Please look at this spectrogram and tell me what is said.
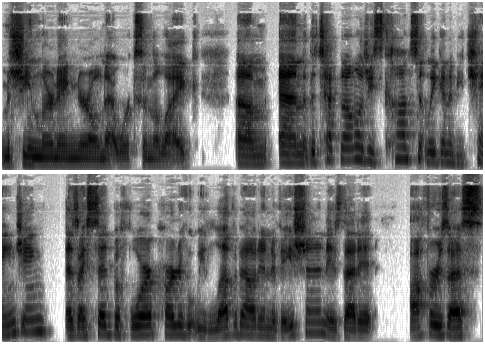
machine learning, neural networks, and the like. Um, and the technology is constantly going to be changing. As I said before, part of what we love about innovation is that it offers us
